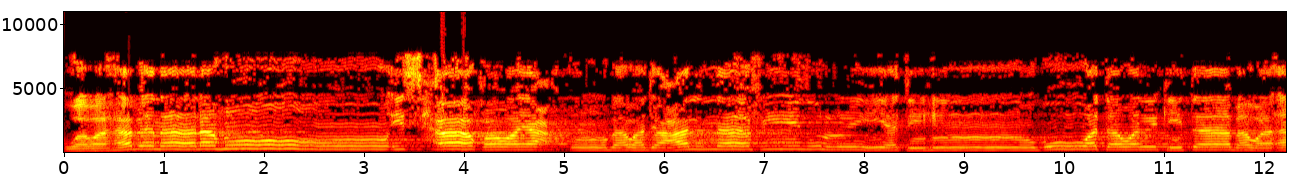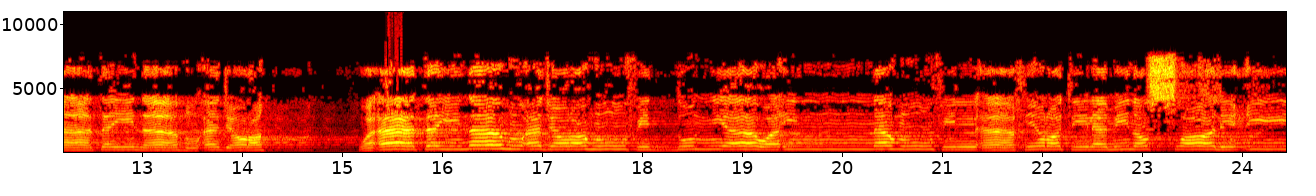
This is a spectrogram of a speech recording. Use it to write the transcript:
ووهبنا له إسحاق ويعقوب وجعلنا في ذريته النبوة والكتاب وآتيناه أجره وآتيناه أجره في الدنيا وإنه في الآخرة لمن الصالحين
